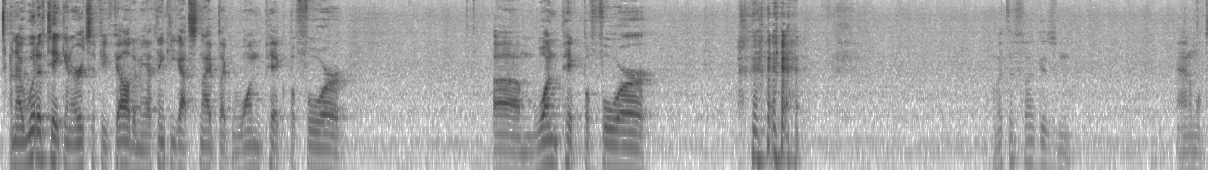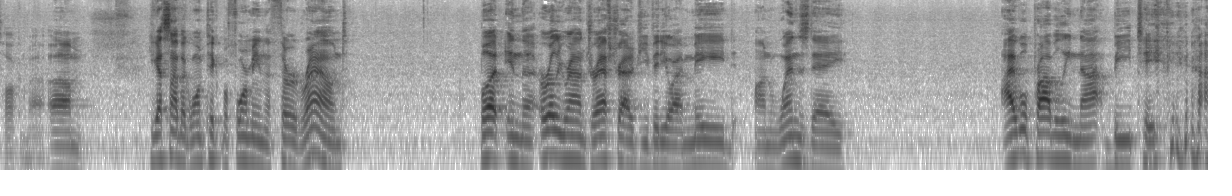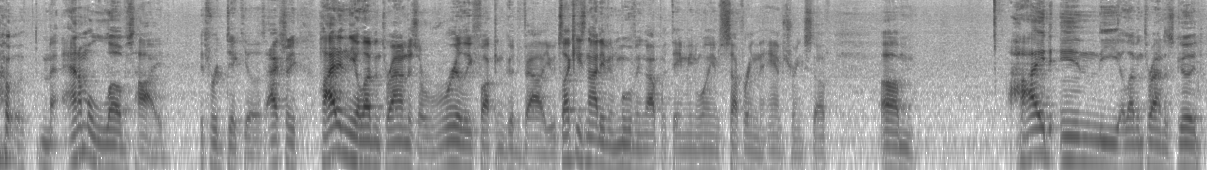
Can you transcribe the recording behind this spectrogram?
And I would have taken Ertz if he fell to me. I think he got sniped like one pick before. Um, one pick before. what the fuck is animal talking about? Um, he got sniped like one pick before me in the third round. But in the early round draft strategy video I made on Wednesday, I will probably not be taking. Animal loves Hyde. It's ridiculous. Actually, Hyde in the 11th round is a really fucking good value. It's like he's not even moving up with Damien Williams suffering the hamstring stuff. Um, Hyde in the 11th round is good.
